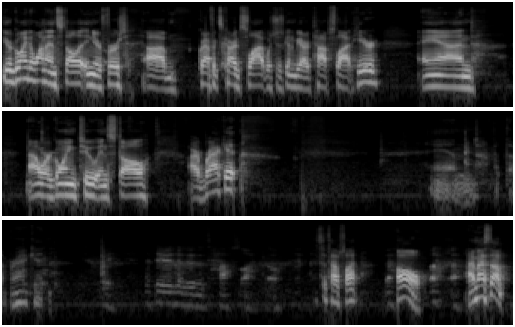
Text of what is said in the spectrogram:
you're going to wanna install it in your first um, graphics card slot, which is gonna be our top slot here. And now we're going to install our bracket and put the bracket. That there the it's tough, so. It's a top slot. Oh, I messed up.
